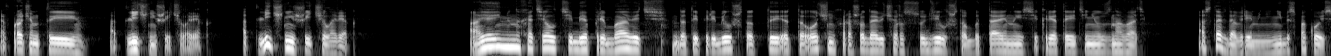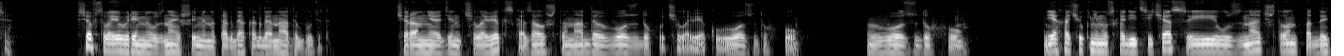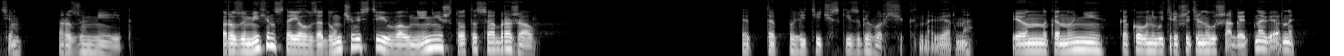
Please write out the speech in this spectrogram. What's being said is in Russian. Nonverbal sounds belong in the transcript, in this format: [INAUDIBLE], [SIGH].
Впрочем, ты отличнейший человек. Отличнейший человек. А я именно хотел тебе прибавить, да ты перебил, что ты это очень хорошо давеча рассудил, чтобы тайные секреты эти не узнавать. Оставь до времени, не беспокойся. Все в свое время узнаешь именно тогда, когда надо будет. Вчера мне один человек сказал, что надо воздуху человеку, воздуху, воздуху. Я хочу к нему сходить сейчас и узнать, что он под этим разумеет. Разумихин стоял в задумчивости и в волнении что-то соображал. Это политический заговорщик, наверное. И он накануне какого-нибудь решительного шага, это наверное.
